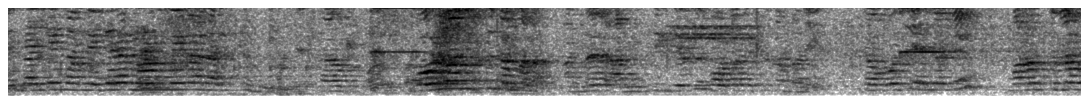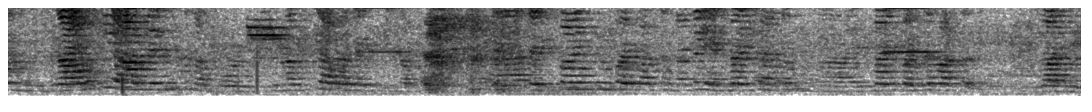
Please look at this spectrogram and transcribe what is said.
ఏంటంటే మన దగ్గర లోన్ మీద నడుస్తుంది గోల్డ్ లోన్ ఇస్తున్నాం మనం. అందరు అన్నిటికీ తెలిసి గోల్డ్ లోన్ ఇస్తున్నాం అని. కాకపోతే ఏంటంటే మనం తులం గ్రాముకి ఆరు వేలు ఇస్తున్నాం. గోల్డ్ తులంకి అరవై వేలు ఇస్తున్నాం. Ten point two five percent అంటే ఎనభై శాతం ఎనభై పైసలు పడుతుంది వడ్డీ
